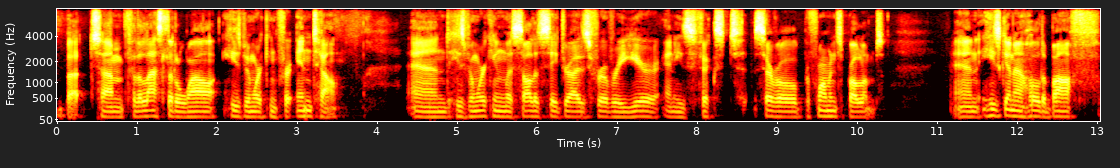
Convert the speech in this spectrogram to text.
but um, for the last little while, he's been working for Intel, and he's been working with solid state drives for over a year, and he's fixed several performance problems. And he's going to hold a BOF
